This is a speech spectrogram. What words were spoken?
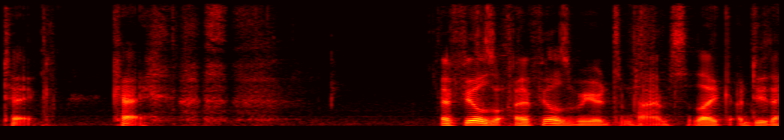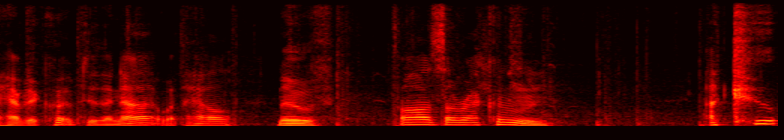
Take. Okay. it feels it feels weird sometimes. Like, do they have it equipped? Do they not? What the hell? Move. Oh, it's a raccoon. A coo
